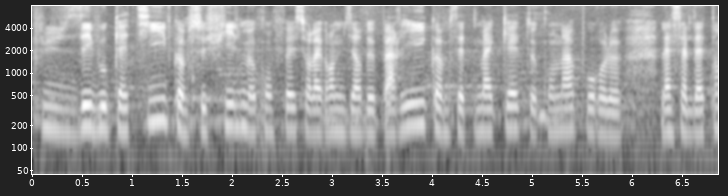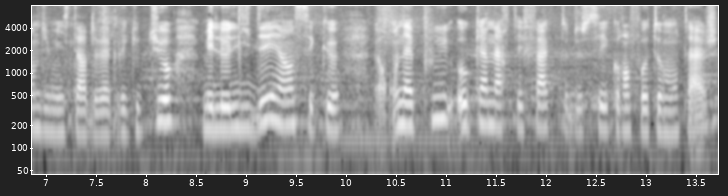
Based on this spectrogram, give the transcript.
plus évocative, comme ce film qu'on fait sur la Grande Misère de Paris, comme cette maquette qu'on a pour la salle d'attente du ministère de l'Agriculture. Mais l'idée, hein, c'est que euh, on n'a plus aucun artefact de ces grands photomontages,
